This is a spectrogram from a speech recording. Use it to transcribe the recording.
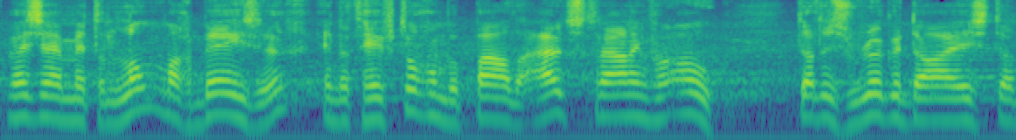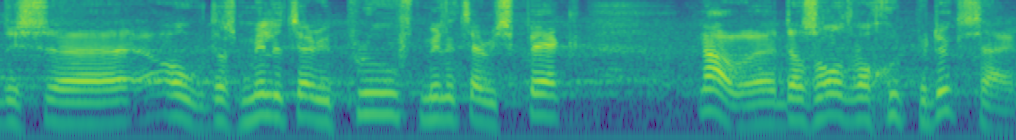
wij zijn met de landmacht bezig en dat heeft toch een bepaalde uitstraling van oh, dat is ruggedized, dat is, oh, dat is military proof, military spec. Nou, uh, dan zal het wel een goed product zijn.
